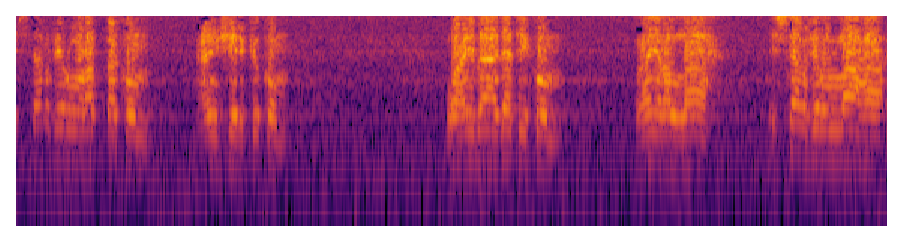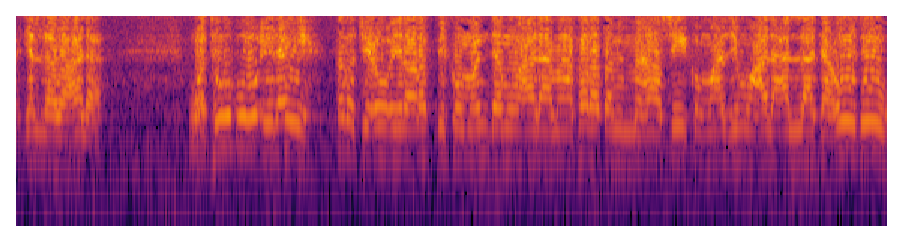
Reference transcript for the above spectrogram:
استغفروا ربكم عن شرككم وعبادتكم غير الله. استغفروا الله جل وعلا وتوبوا إليه. ارجعوا إلى ربكم واندموا على ما فرط من معاصيكم واعزموا على أن لا تعودوا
